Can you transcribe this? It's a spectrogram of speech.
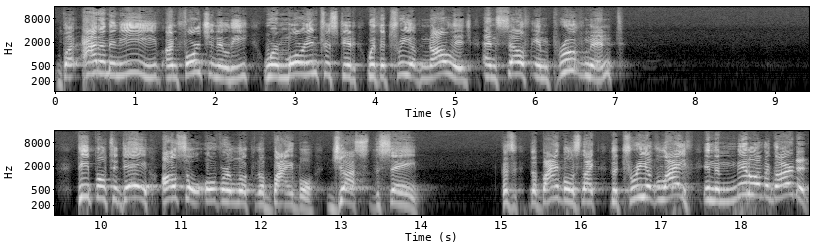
But Adam and Eve, unfortunately, were more interested with the tree of knowledge and self improvement. People today also overlook the Bible just the same. Because the Bible is like the tree of life in the middle of a garden.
